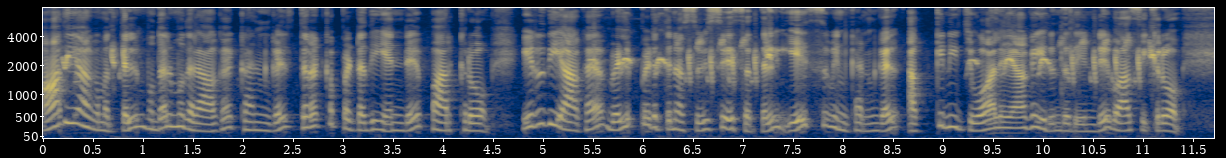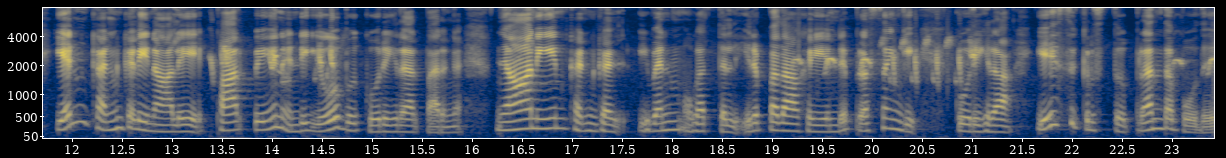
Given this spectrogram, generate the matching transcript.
ஆதியாகமத்தில் முதல் முதலாக கண்கள் திறக்கப்பட்டது என்று பார்க்கிறோம். இறுதியாக வெளிப்படுத்தின சுவிசேஷத்தில் இயேசுவின் கண்கள் அக்கினி ஜுவாலையாக இருந்தது என்று வாசிக்கிறோம். என் கண்களினாலே பார்ப்பேன் என்று யோபு கூறுகிறார் பாருங்க. ஞானியின் கண்கள் இவன் முகத்தில் இருப்பதாக என்று பிரசங்கி கூறுகிறார். இயேசு கிறிஸ்து பிறந்தபோது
